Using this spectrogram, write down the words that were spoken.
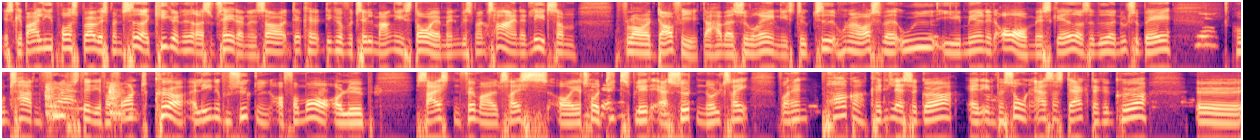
Jeg skal bare lige prøve at spørge, hvis man sidder og kigger ned i resultaterne, så det kan, det kan fortælle mange historier, men hvis man tager en atlet som Flora Duffy, der har været suveræn i et stykke tid, hun har jo også været ude i mere end et år med skader og så videre, nu tilbage. Hun tager den fuldstændig fra front, kører alene på cyklen og formår at løbe 16.55, og jeg tror, at dit split er 17.03. Hvordan pokker kan det lade sig gøre, at en person er så stærk, der kan køre øh,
